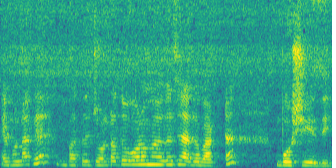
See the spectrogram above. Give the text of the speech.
এখন আগে ভাতের জলটা তো গরম হয়ে গেছে আগে ভাতটা বসিয়ে দিই।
